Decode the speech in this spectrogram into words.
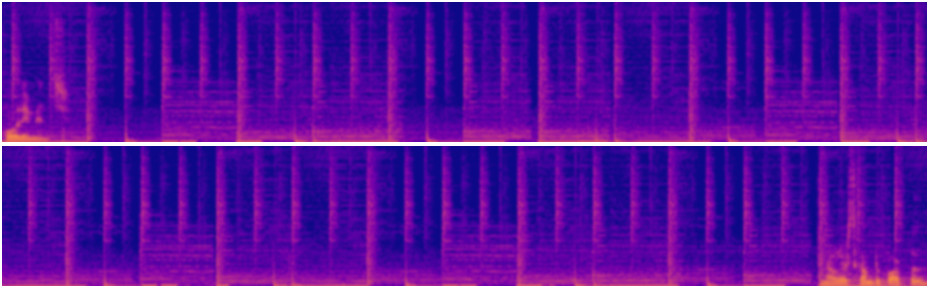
whole image now let's come to purple.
